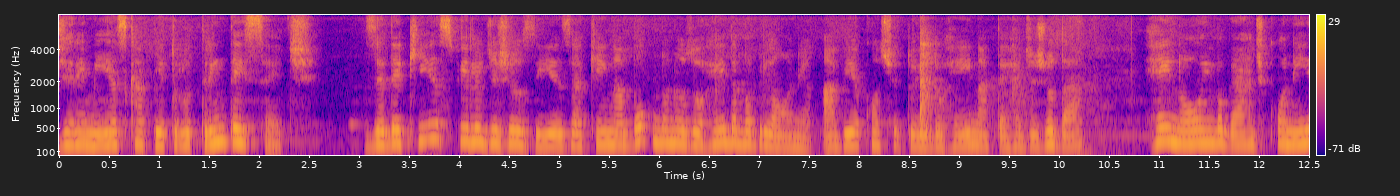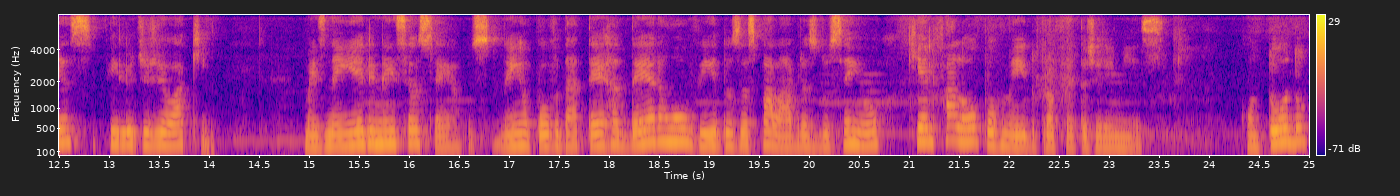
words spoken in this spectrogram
Jeremias capítulo 37 Zedequias, filho de Josias, a quem Nabucodonosor, rei da Babilônia, havia constituído rei na terra de Judá, reinou em lugar de Conias, filho de Joaquim. Mas nem ele, nem seus servos, nem o povo da terra deram ouvidos às palavras do Senhor que ele falou por meio do profeta Jeremias. Contudo,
